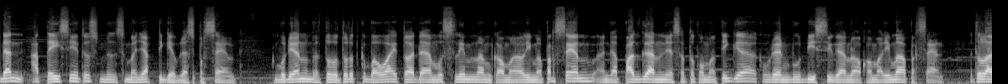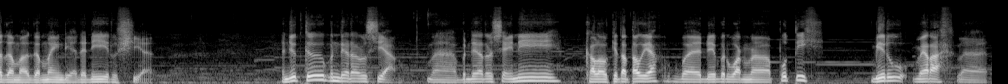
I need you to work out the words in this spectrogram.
dan ateisnya itu sebanyak 13%. Kemudian berturut-turut ke bawah itu ada Muslim 6,5%, ada pagan ya 1,3, kemudian Buddhis juga 0,5%. Itulah agama-agama yang ada di Rusia. Lanjut ke bendera Rusia. Nah, bendera Rusia ini kalau kita tahu ya dia berwarna putih, biru, merah. Nah,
